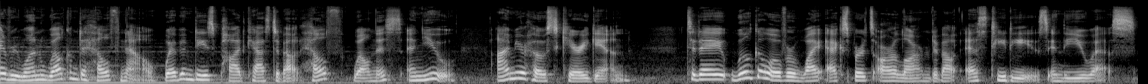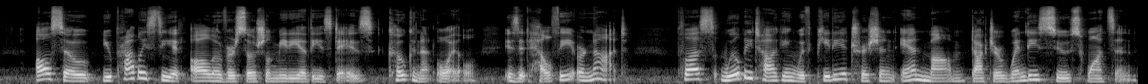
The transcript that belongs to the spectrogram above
everyone. Welcome to Health Now, WebMD's podcast about health, wellness, and you. I'm your host, Carrie Gann. Today, we'll go over why experts are alarmed about STDs in the U.S. Also, you probably see it all over social media these days coconut oil. Is it healthy or not? Plus, we'll be talking with pediatrician and mom, Dr. Wendy Sue Swanson.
